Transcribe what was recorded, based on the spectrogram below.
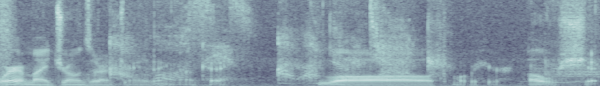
Where are my drones that aren't doing anything? Okay. You all come over here. Oh, shit.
